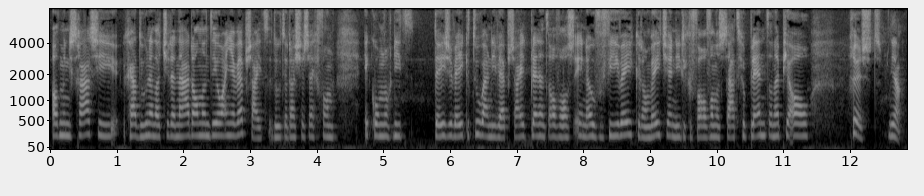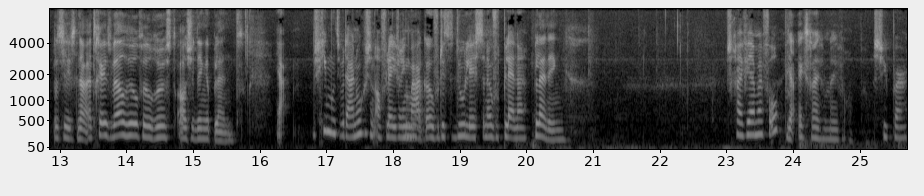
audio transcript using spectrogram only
administratie gaat doen en dat je daarna dan een deel aan je website doet. En als je zegt van ik kom nog niet deze weken toe aan die website, plan het alvast in over vier weken. Dan weet je in ieder geval van het staat gepland, dan heb je al rust. Ja, precies. Nou, het geeft wel heel veel rust als je dingen plant. Ja, misschien moeten we daar nog eens een aflevering Ja. maken over de to-do-list en over plannen. Planning. Schrijf jij hem even op? Ja, ik schrijf hem even op. Super.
